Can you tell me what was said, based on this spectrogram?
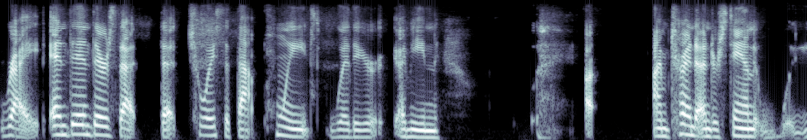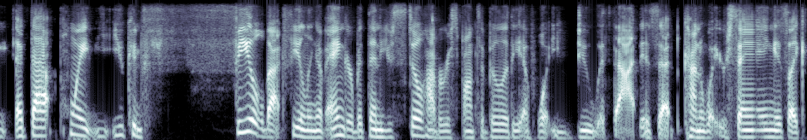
right and then there's that that choice at that point whether you're i mean i'm trying to understand at that point you can feel that feeling of anger, but then you still have a responsibility of what you do with that. Is that kind of what you're saying? Is like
